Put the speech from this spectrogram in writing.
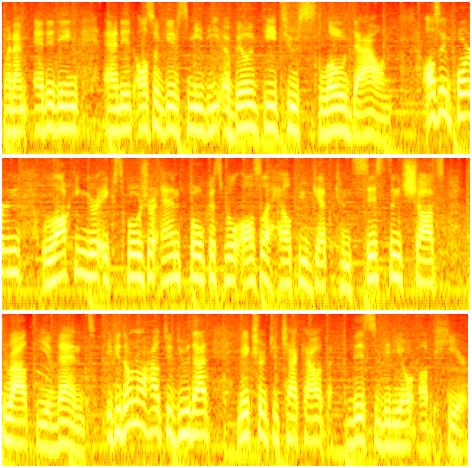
when I'm editing and it also gives me the ability to slow down. Also important, locking your exposure and focus will also help you get consistent shots throughout the event. If you don't know how to do that, make sure to check out this video up here.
